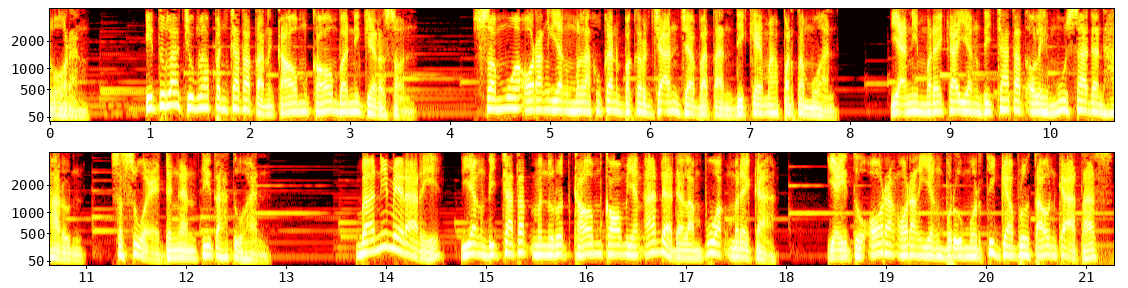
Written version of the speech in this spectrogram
orang. Itulah jumlah pencatatan kaum-kaum Bani Gerson semua orang yang melakukan pekerjaan jabatan di kemah pertemuan, yakni mereka yang dicatat oleh Musa dan Harun sesuai dengan titah Tuhan. Bani Merari yang dicatat menurut kaum-kaum yang ada dalam puak mereka, yaitu orang-orang yang berumur 30 tahun ke atas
